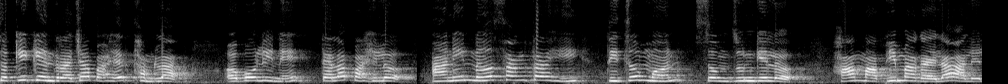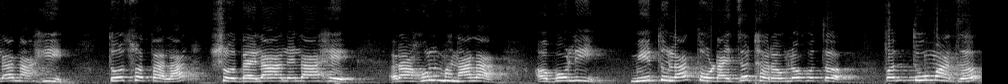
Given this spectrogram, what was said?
सखी केंद्राच्या बाहेर थांबला. अबोलीने त्याला पाहिलं आणि न सांगताही तिचं मन समजून गेलं. हा माफी मागायला आलेला नाही. तो स्वतःला शोधायला आलेला आहे. राहुल म्हणाला अबोली मी तुला तोडायचं ठरवलं होतं पण तू माझं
